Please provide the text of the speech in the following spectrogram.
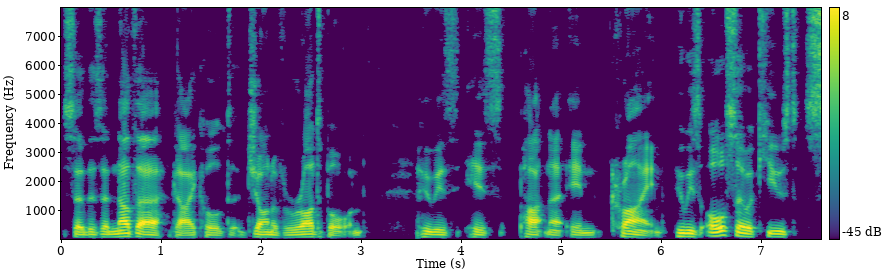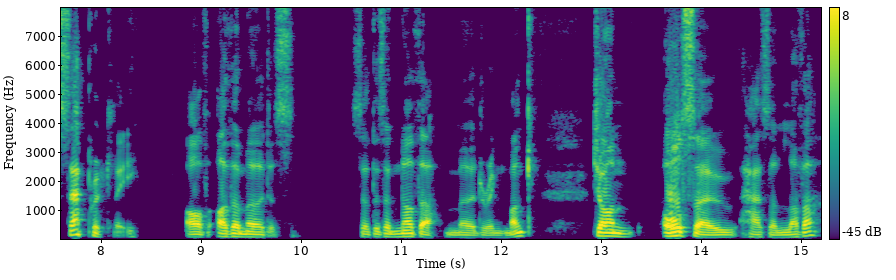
So there's another guy called John of Rodbourne, who is his partner in crime, who is also accused separately of other murders. So there's another murdering monk. John also has a lover.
